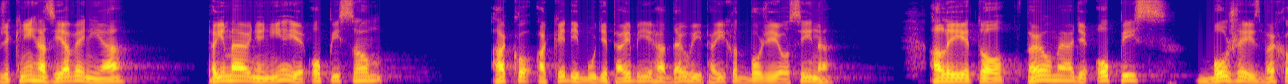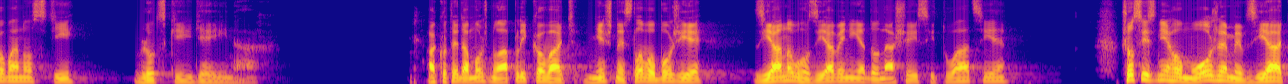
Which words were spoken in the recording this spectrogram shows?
že kniha zjavenia primárne nie je opisom, ako a kedy bude prebiehať druhý príchod Božieho Syna, ale je to v prvom rade opis Božej zvrchovanosti v ľudských dejinách. Ako teda možno aplikovať dnešné slovo Božie z Jánovho zjavenia do našej situácie? Čo si z neho môžeme vziať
